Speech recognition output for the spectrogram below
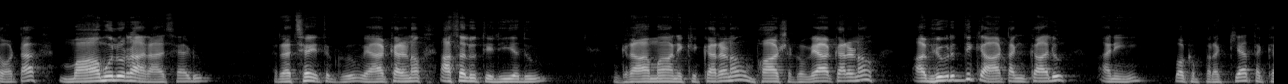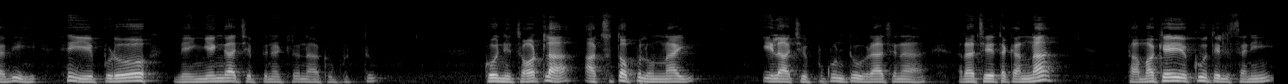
చోట మామూలు రా రాశాడు. రచయితకు వ్యాకరణం అసలు తెలియదు. గ్రామానికి కరణం భాషకు వ్యాకరణం అభివృద్ధికి ఆటంకాలు అని ఒక ప్రఖ్యాత కవి ఎప్పుడో వ్యంగ్యంగా చెప్పినట్లు నాకు గుర్తు. కొన్ని చోట్ల అచ్చుతప్పులు ఉన్నాయి ఇలా చెప్పుకుంటూ వ్రాసిన రచయిత కన్నా తమకే ఎక్కువ తెలుసని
